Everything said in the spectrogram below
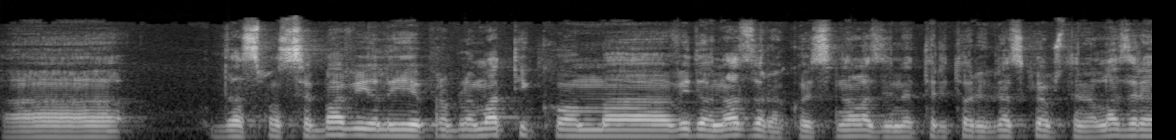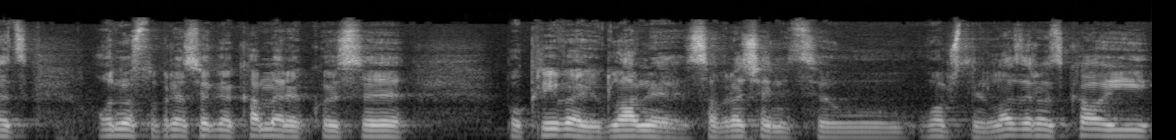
a, da smo se bavili problematikom video nadzora koje se nalazi na teritoriji gradske opštine Lazarevac, odnosno pre svega kamere koje se pokrivaju glavne saobraćajnice u, u opštini Lazarevac, kao i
